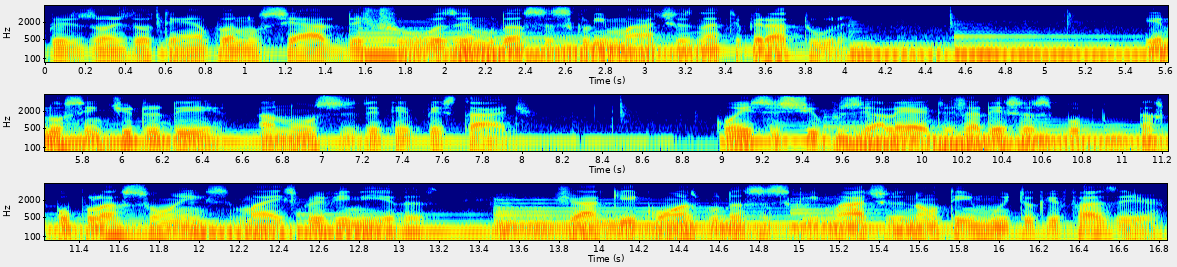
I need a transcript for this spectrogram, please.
previsões do tempo, anunciado de chuvas e mudanças climáticas na temperatura, e no sentido de anúncios de tempestade. Com esses tipos de alerta, já deixa as, as populações mais prevenidas, já que com as mudanças climáticas não tem muito o que fazer,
